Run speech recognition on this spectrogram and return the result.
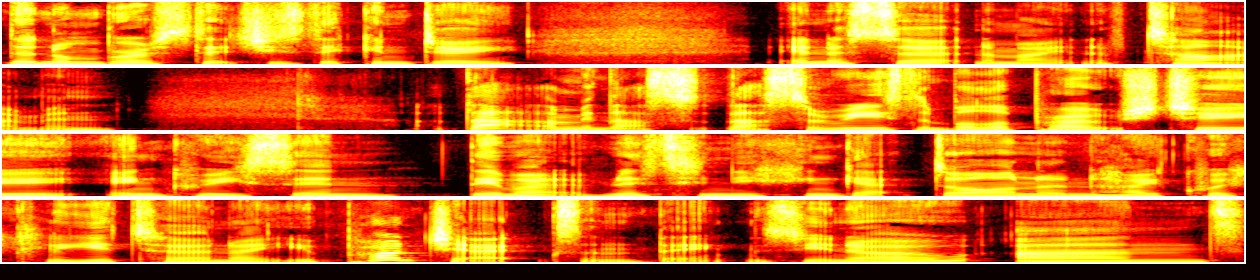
the number of stitches they can do in a certain amount of time. And that I mean that's that's a reasonable approach to increasing the amount of knitting you can get done and how quickly you turn out your projects and things, you know? And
